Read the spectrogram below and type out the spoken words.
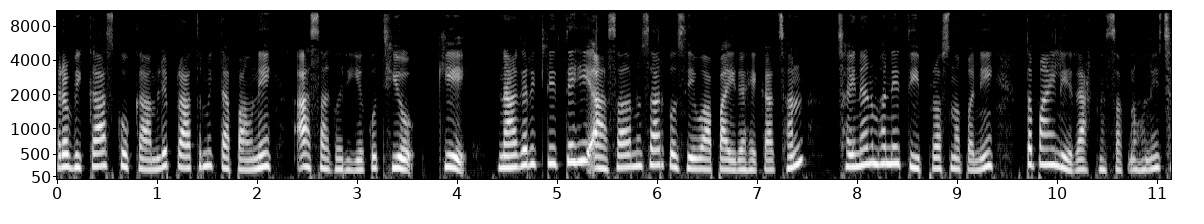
र विकासको कामले प्राथमिकता पाउने आशा गरिएको थियो। के नागरिकले त्यही आशा अनुसारको सेवा पाइरहेका छन् छैनन् भने ती प्रश्न पनि तपाईँले राख्न सक्नुहुनेछ।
